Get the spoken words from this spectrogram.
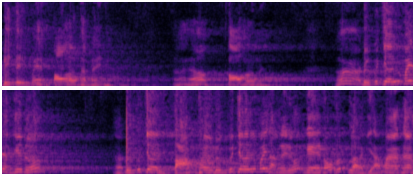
đi tìm mấy thằng to hơn thằng này nè. Đó hiểu không? To hơn nè. Đó, đừng có chơi với mấy thằng kia nữa à, đừng có chơi. Tạm thời đừng có chơi với mấy thằng này nữa. Nghe nó rất là giả man ha.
